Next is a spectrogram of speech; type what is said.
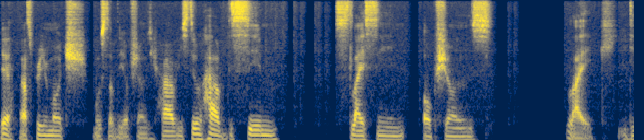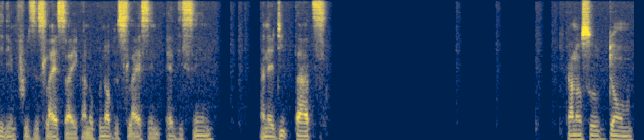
yeah, that's pretty much most of the options you have. You still have the same slicing options like you did in Fruity Slicer. You can open up the slicing Edison and edit that. You can also dump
